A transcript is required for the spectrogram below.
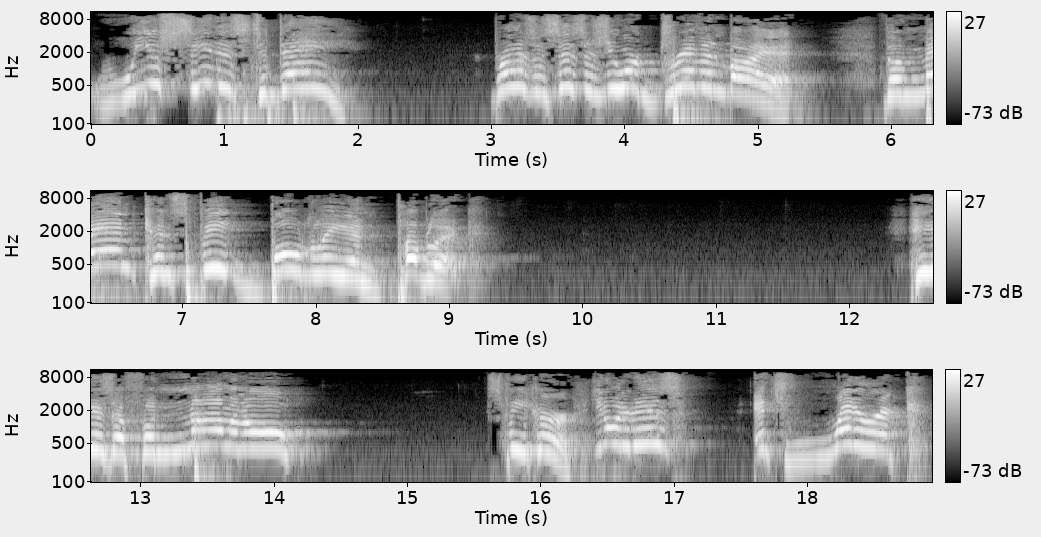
Will you see this today? Brothers and sisters, you are driven by it. The man can speak boldly in public. He is a phenomenal speaker. You know what it is? It's rhetoric.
